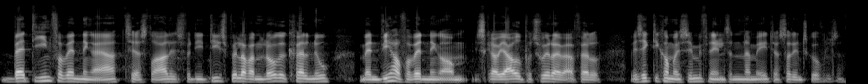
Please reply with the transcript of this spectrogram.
hvad dine forventninger er til Astralis? Fordi de spiller var den lukkede kval nu, men vi har forventninger om, skrev jeg ud på Twitter i hvert fald, hvis ikke de kommer i semifinalen til den her major, så er det en skuffelse.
